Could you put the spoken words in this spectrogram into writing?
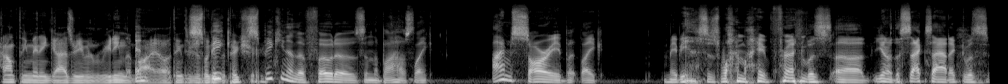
I don't think many guys are even reading the bio. I think they're just looking at the picture. Speaking of the photos and the bios, like, I'm sorry, but like, maybe this is why my friend was, uh, you know, the sex addict was,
